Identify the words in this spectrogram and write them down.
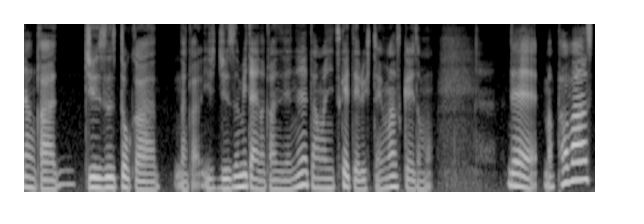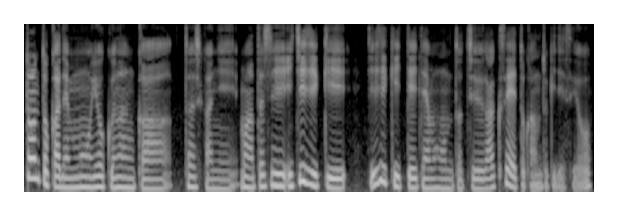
なんか数珠とかなんか数珠みたいな感じでねたまにつけてる人いますけれども。で、まあ、パワーストーンとかでもよくなんか確かにまあ私一時期一時期って言ってもほんと中学生とかの時ですよ。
